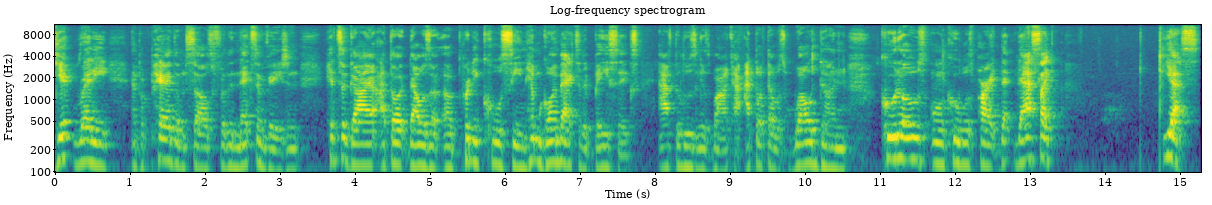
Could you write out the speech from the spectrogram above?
get ready and prepare themselves for the next invasion. Hitsugaya. I thought that was a, a pretty cool scene. Him going back to the basics after losing his Bankai. I thought that was well done. Kudos on Kubo's part. That that's like yes,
